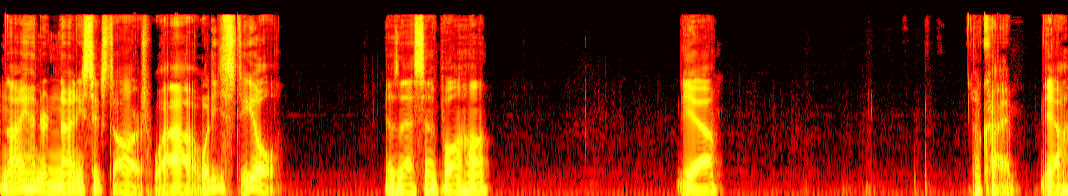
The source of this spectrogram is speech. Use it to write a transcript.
$996. Wow. What do you steal? Isn't that simple, huh? Yeah. Okay. Yeah.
